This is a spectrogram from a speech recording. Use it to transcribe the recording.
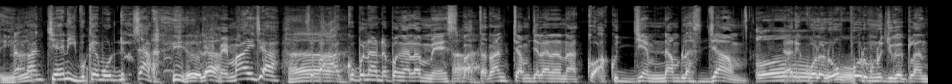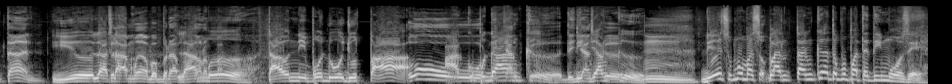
Ya. Nak rancang ni Bukan mudah sah Yelah. Memang je Ha. Sebab aku pernah ada pengalaman Sebab Ha. terancam jalanan aku Aku jam 16 jam Oh. Dari Kuala Lumpur menuju ke Kelantan Yelah Itu lama, beberapa tahun Lama Tahun ni pun 2 juta Oh, Aku pegang dijangka, angka dijangka. Hmm. Dia semua masuk Kelantan ke Ataupun Pantai Timur saya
